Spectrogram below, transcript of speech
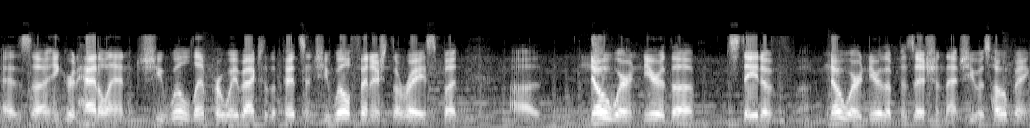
As uh, Ingrid Hadeland, she will limp her way back to the pits and she will finish the race, but uh, nowhere near the state of, uh, nowhere near the position that she was hoping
